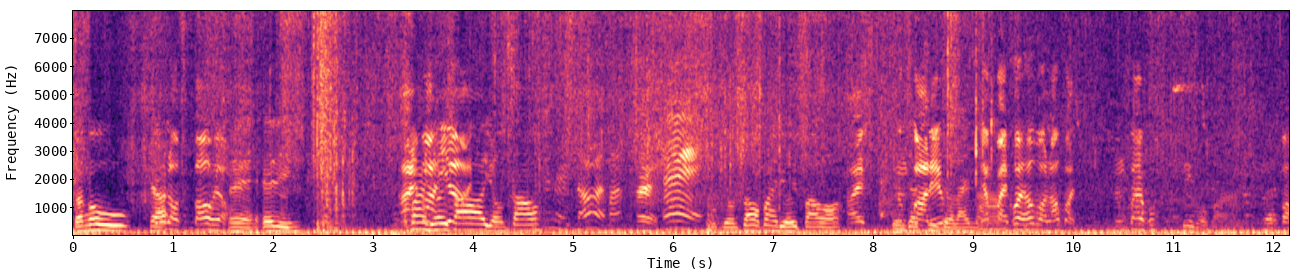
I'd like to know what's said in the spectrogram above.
刚刚有，多老包哟。哎，黑林，帮你留一包啊，永刀。刀来吗？哎哎，永刀，我帮你留一包哦。哎，两百六，两百块好不好，老板？两百块，这个吧，五百。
